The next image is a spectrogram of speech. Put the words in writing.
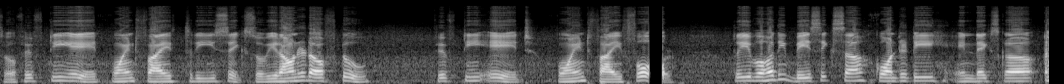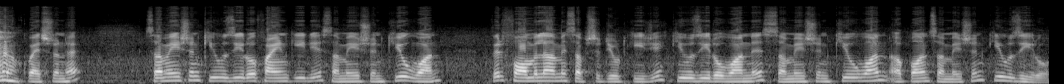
so 58.536 so, we rounded off to 58.54 तो ये बहुत ही बेसिक सा क्वांटिटी इंडेक्स का क्वेश्चन है। समेशन Q0 फाइंड कीजिए समेशन Q1 फिर फॉर्मूला में सब्सटीट्यूट कीजिए। Q01 is summation Q one upon summation Q0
